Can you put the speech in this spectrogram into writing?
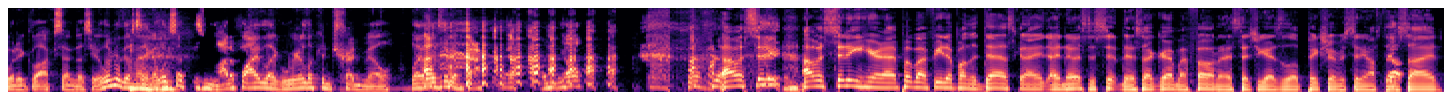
What did Glock send us here? Look at this thing. It looks like this modified, like weird looking treadmill. Like it looks like a back treadmill. I was sitting I was sitting here and I put my feet up on the desk and I, I noticed it sitting there, so I grabbed my phone and I sent you guys a little picture of it sitting off to yep. the side.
